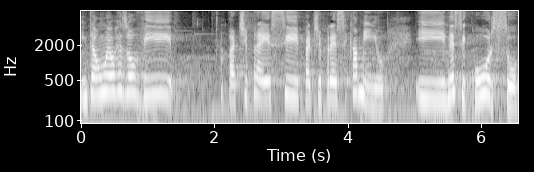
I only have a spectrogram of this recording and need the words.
então eu resolvi partir para esse partir para esse caminho. E nesse curso,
